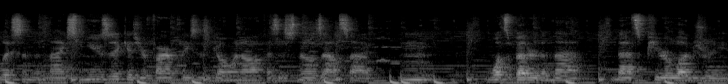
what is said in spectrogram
listen to nice music as your fireplace is going off as it snows outside. Mmm, what's better than that? That's pure luxury.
